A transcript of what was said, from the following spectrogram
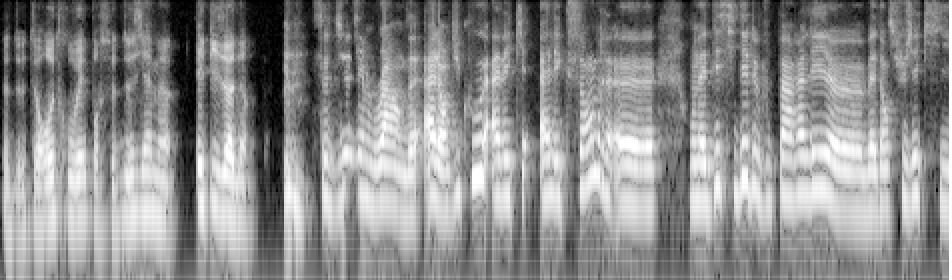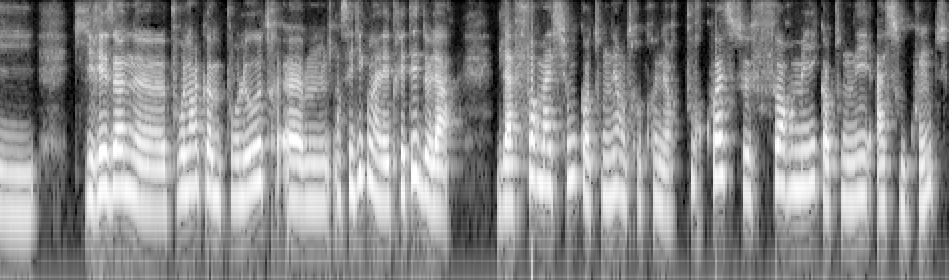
de te retrouver pour ce deuxième épisode ce deuxième round. Alors du coup, avec Alexandre, euh, on a décidé de vous parler euh, bah, d'un sujet qui, qui résonne euh, pour l'un comme pour l'autre. on s'est dit qu'on allait traiter de la, de la formation quand on est entrepreneur. Pourquoi se former quand on est à son compte?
